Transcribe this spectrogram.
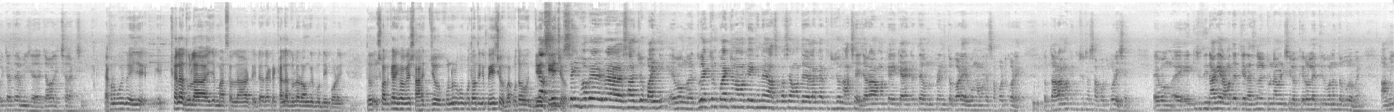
ওইটাতে আমি যাওয়ার ইচ্ছা রাখছি। এখনও পর্যন্ত এই যে খেলাধুলা এই যে মার্শাল আর্ট এটা তো একটা খেলাধুলার অঙ্গের মধ্যেই পড়ে। তো সরকারিভাবে সাহায্য কোনো রকম কোথাও থেকে পেয়েছ? বা কোথাও যে চেয়েছো সেইভাবে সাহায্য পাইনি এবং দু একজন কয়েকজন আমাকে এখানে আশেপাশে আমাদের এলাকার কিছুজন আছে যারা আমাকে এই ক্যারেক্টারতে অনুপ্রাণিত করে এবং আমাকে সাপোর্ট করে। তো তারা আমাকে কিছুটা সাপোর্ট করেছে। এবং এই কিছুদিন আগে আমাদের যে ন্যাশনাল টুর্নামেন্ট ছিল কেরলের তিরুবনন্তপুরমে আমি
